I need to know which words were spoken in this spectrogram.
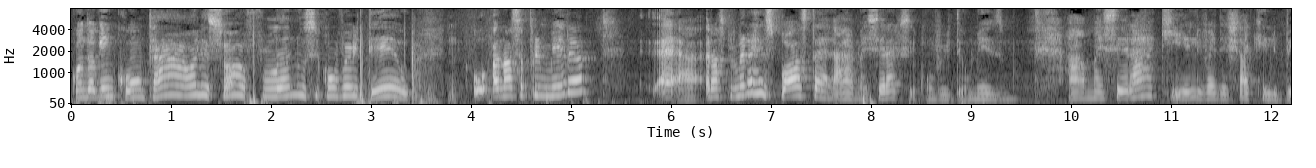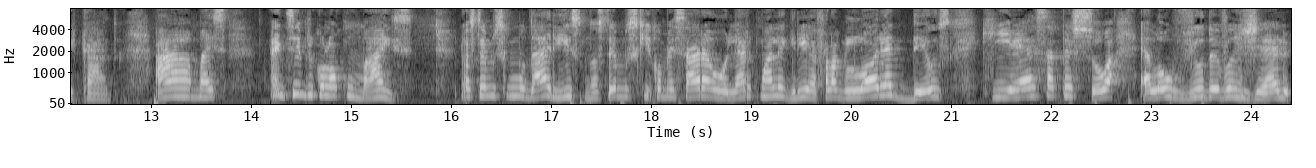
Quando alguém conta, ah, olha só, fulano se converteu. A nossa primeira a nossa primeira resposta é: ah, mas será que se converteu mesmo? Ah, mas será que ele vai deixar aquele pecado? Ah, mas a gente sempre coloca um mais. Nós temos que mudar isso, nós temos que começar a olhar com alegria, a falar glória a Deus que essa pessoa, ela ouviu do evangelho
